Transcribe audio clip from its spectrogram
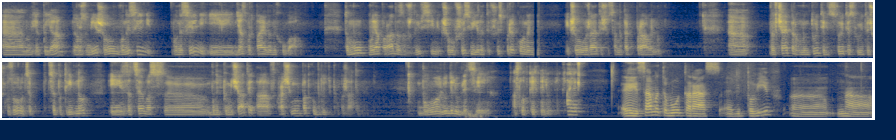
е, ну якби я розумію, що вони сильні. Вони сильні, і я звертаю на них увагу. Тому моя порада завжди всім, якщо ви в щось вірите, в щось переконані, якщо ви вважаєте, що саме так правильно, е, вивчайте, аргументуйте, відстоюйте свою точку зору. Це, це потрібно, і за це вас е, будуть помічати, а в кращому випадку будуть і поважати. Бо люди люблять сильних, а слабких не люблять. А якщо І саме тому Тарас е, відповів е, на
